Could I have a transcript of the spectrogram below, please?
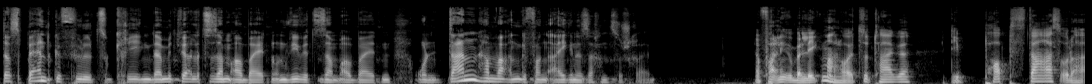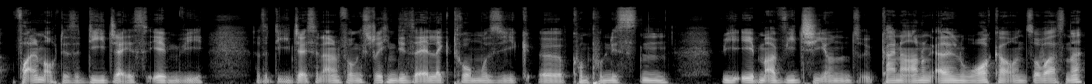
das Bandgefühl zu kriegen, damit wir alle zusammenarbeiten und wie wir zusammenarbeiten. Und dann haben wir angefangen eigene Sachen zu schreiben. Ja, vor Dingen überleg mal heutzutage, die Popstars oder vor allem auch diese DJs eben wie, also DJs in Anführungsstrichen, diese Elektromusik-Komponisten wie eben Avicii und äh, keine Ahnung, Alan Walker und sowas, ne?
